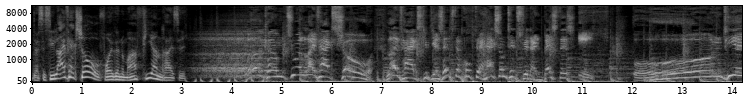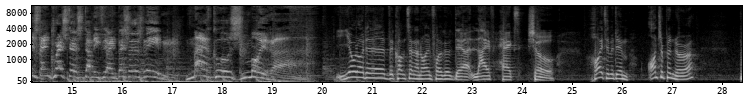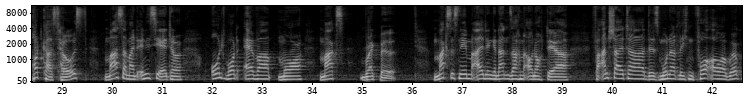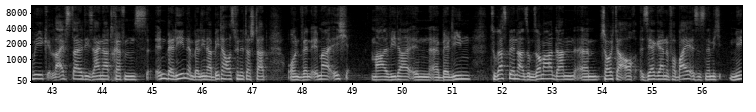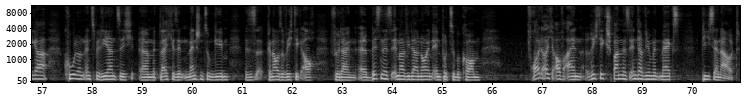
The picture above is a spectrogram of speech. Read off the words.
Das ist die Lifehacks Show, Folge Nummer 34. Welcome zur Lifehacks Show. Lifehacks gibt dir selbst erprobte Hacks und Tipps für dein bestes Ich. Und hier ist ein Crash-Test-Dummy für ein besseres Leben. Markus Meurer. Yo Leute, willkommen zu einer neuen Folge der Lifehacks Show. Heute mit dem Entrepreneur, Podcast-Host, Mastermind Initiator und whatever more Max Brackbill. Max ist neben all den genannten Sachen auch noch der Veranstalter des monatlichen 4-Hour Workweek Lifestyle Designer Treffens in Berlin. Im Berliner Beta-Haus findet das statt. Und wenn immer ich mal wieder in äh, Berlin zu Gast bin, also im Sommer, dann ähm, schaue ich da auch sehr gerne vorbei. Es ist nämlich mega cool und inspirierend, sich äh, mit gleichgesinnten Menschen zu umgeben. Es ist genauso wichtig, auch für dein äh, Business immer wieder neuen Input zu bekommen. Freut euch auf ein richtig spannendes Interview mit Max. Peace and out.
